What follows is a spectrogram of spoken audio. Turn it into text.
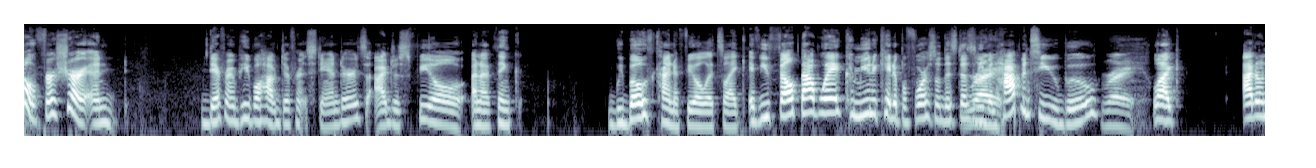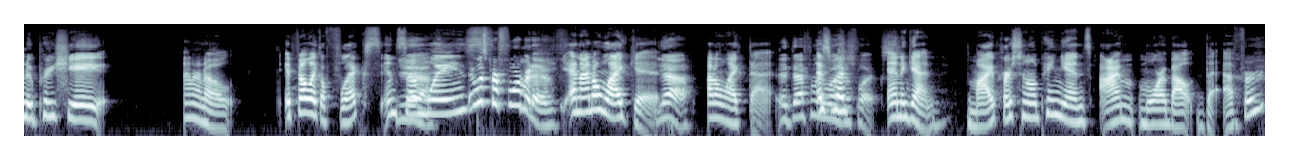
No, place. for sure. And different people have different standards. I just feel, and I think we both kind of feel it's like if you felt that way, communicate it before so this doesn't Right. even happen to you, boo. Right. Like, I don't appreciate, I don't know, it felt like a flex in Yeah. some ways. It was performative. and I don't like it. Yeah, I don't like that. it definitely was a Especially- flex. And again, my personal opinions, I'm more about the effort.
